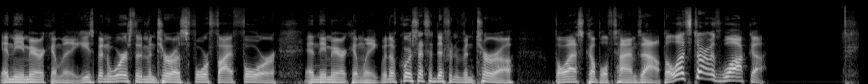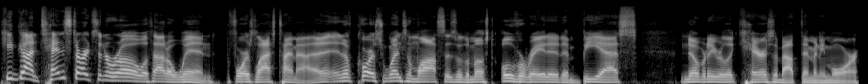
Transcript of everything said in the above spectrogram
in the American League. He's been worse than Ventura's four five four in the American League. But of course, that's a different Ventura the last couple of times out. But let's start with Wacha. He'd gone 10 starts in a row without a win before his last time out. And of course, wins and losses are the most overrated and BS Nobody really cares about them anymore.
